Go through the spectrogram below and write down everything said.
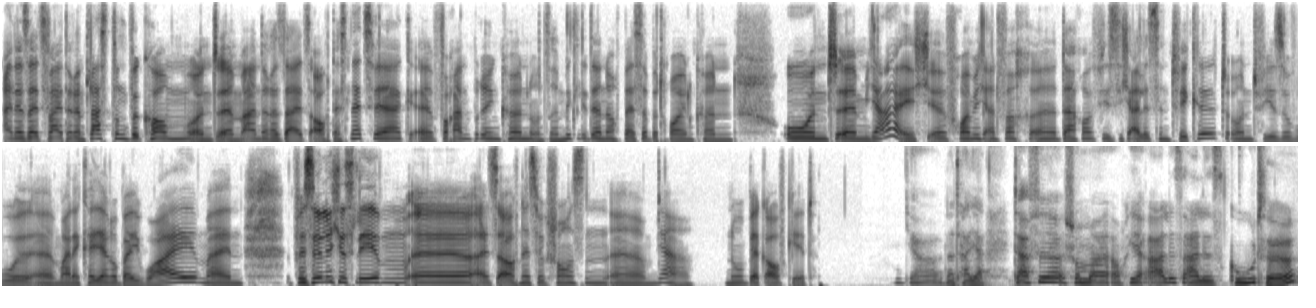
einerseits weitere Entlastung bekommen und ähm, andererseits auch das Netzwerk äh, voranbringen können, unsere Mitglieder noch besser betreuen können. Und ähm, ja, ich äh, freue mich einfach äh, darauf, wie sich alles entwickelt und wie sowohl äh, meine Karriere bei UI, mein persönliches Leben äh, als auch Netzwerkchancen ähm, ja, nur bergauf geht. Ja, Natalia, dafür schon mal auch hier alles, alles Gute.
